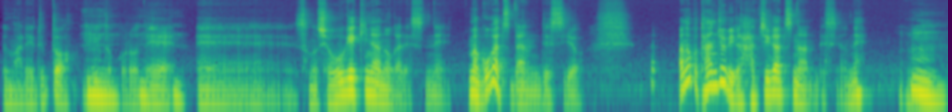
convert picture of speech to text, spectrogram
生まれるというところで、その衝撃なのがですね、まあ、5月なんですよあの子誕生日が8月なんですよね。うん。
